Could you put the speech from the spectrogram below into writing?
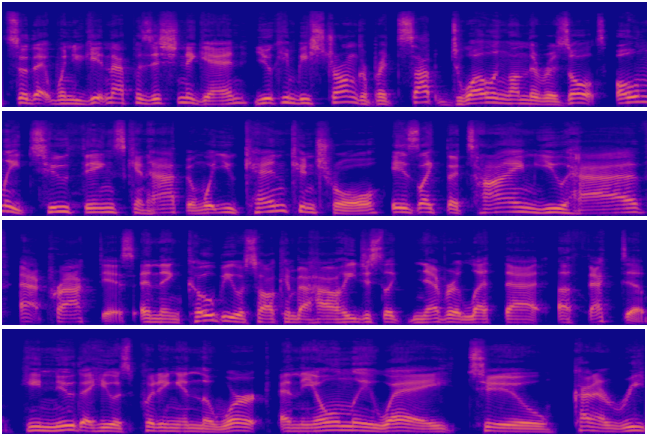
so that when you get in that position again, you can be stronger, but stop dwelling on the results. Only two things can happen. What you can control is like the time you have at practice. And then Kobe was talking about how he just like never let that affect him. He knew that he was putting in the work. And the only way to kind of reach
